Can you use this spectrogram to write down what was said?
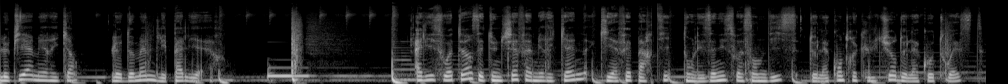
Le pied américain, le domaine Les Palières. Alice Waters est une chef américaine qui a fait partie, dans les années 70, de la contre-culture de la côte ouest,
